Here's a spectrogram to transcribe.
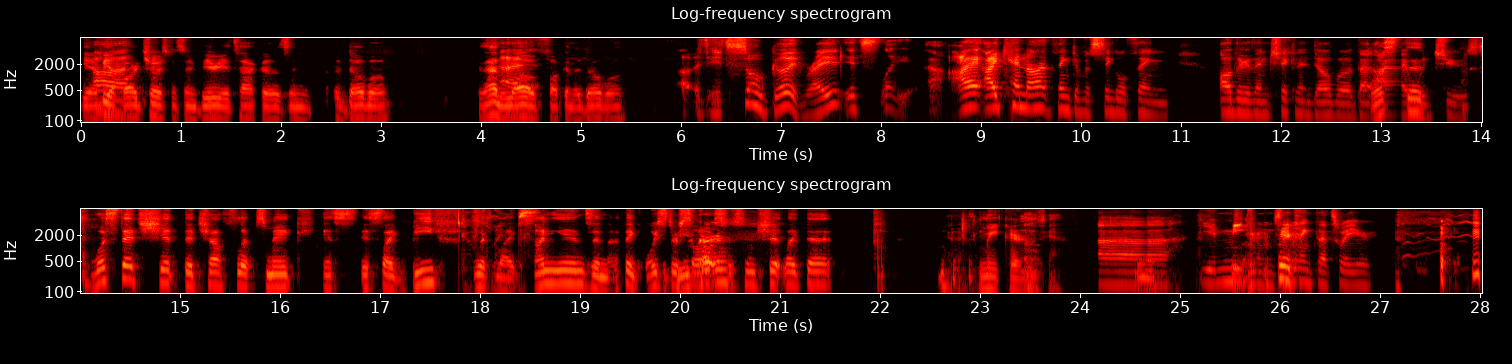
Yeah, it'd be a Uh, hard choice between birria tacos and adobo. 'Cause I I- love fucking adobo. Uh, it's so good, right? It's like I I cannot think of a single thing other than chicken adobo that What's I that? would choose. What's that shit that y'all flips make? It's it's like beef with like onions and I think oyster Beef sauce or some shit like that. Meat curtains, yeah. Uh, yeah, meat curtains. I think that's what you're.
